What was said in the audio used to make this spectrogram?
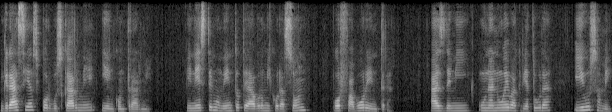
Gracias por buscarme y encontrarme. En este momento te abro mi corazón. Por favor, entra. Haz de mí una nueva criatura y úsame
